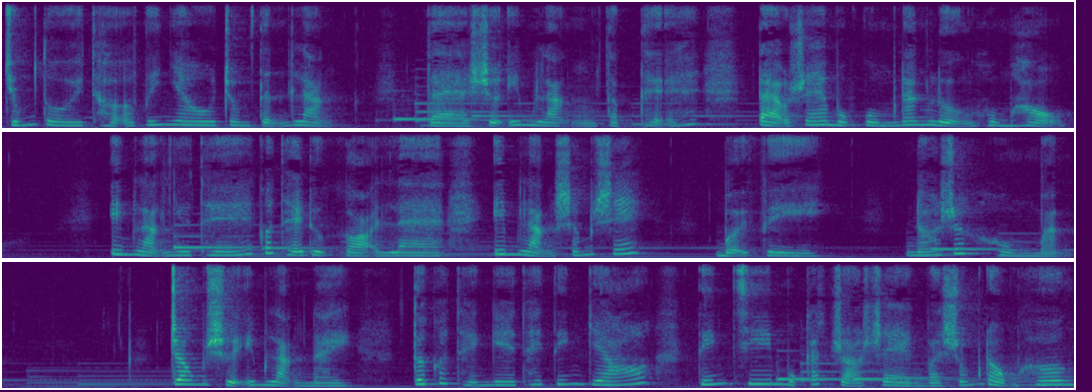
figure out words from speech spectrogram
Chúng tôi thở với nhau trong tĩnh lặng và sự im lặng tập thể tạo ra một vùng năng lượng hùng hậu. Im lặng như thế có thể được gọi là im lặng sấm sét bởi vì nó rất hùng mạnh. Trong sự im lặng này, tôi có thể nghe thấy tiếng gió, tiếng chim một cách rõ ràng và sống động hơn.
